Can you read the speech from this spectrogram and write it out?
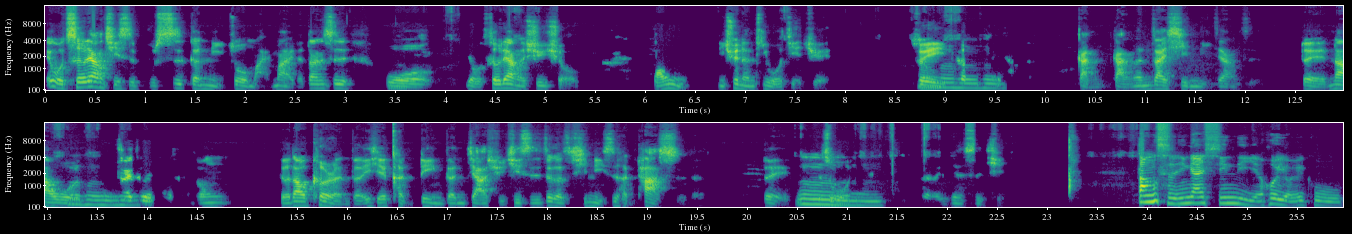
诶，我车辆其实不是跟你做买卖的，但是我有车辆的需求，找你，你却能替我解决，所以感感恩在心里这样子。对，那我在这个过程中得到客人的一些肯定跟嘉许，其实这个心里是很踏实的。对，这是我的一件事情。当时应该心里也会有一股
